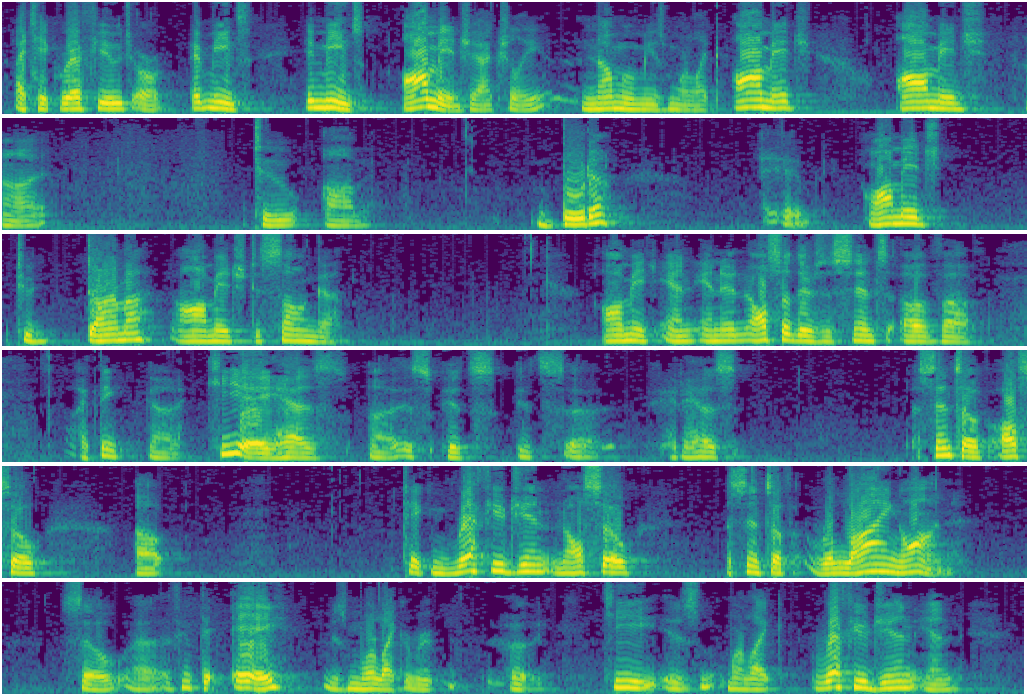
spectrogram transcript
I take refuge, or it means it means homage. Actually, Namu means more like homage, homage uh, to um, Buddha, uh, homage to Dharma, homage to Sangha. Homage, and, and then also there's a sense of, uh, I think uh, Kie has, uh, it's, it's, it's uh, it has a sense of also uh, taking refuge in and also a sense of relying on. So uh, I think the A is more like a re- uh, key is more like refuge in and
